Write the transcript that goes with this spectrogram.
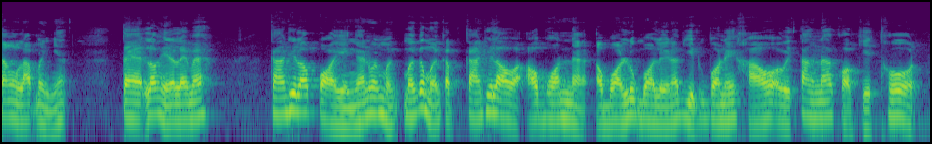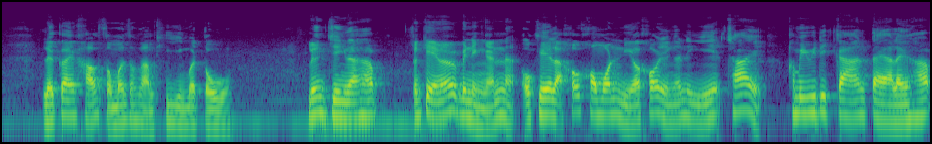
ตั้งรับอย่างเงี้ย แต่เราเห็นอะไรไหมการที่เราปล่อยอย่างนั้นมันเหมือนมันก็เหมือนกับการที่เราเอาบอลน่ะเอาบอลลูกบอลเลยนะหยิบลูกบอลให้เขาเอาไปตั้งหน้ากรอบเขตโทษ แล้วก็ให้เขาสมบอลสองสามทียิงประตู เรื่องจริงนะครับ สังเกตไหมเป็นอย่างนั้นน่ะโอเคละเขาคอมบอลเหนียวเขาอย่างนั้นอย่างนี้ ใช่เขามีวิธีการแต่อะไรครับ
